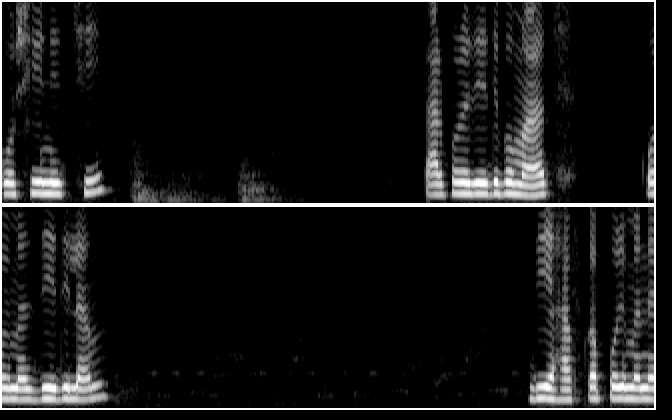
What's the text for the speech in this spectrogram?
কষিয়ে নিচ্ছি। তারপরে দিয়ে দেব মাছ, কই মাছ দিয়ে দিলাম। দিয়ে হাফ কাপ পরিমাণে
